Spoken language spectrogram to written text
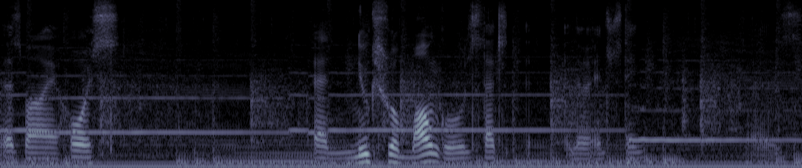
There's my horse. And neutral Mongols. That's you interesting. There's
